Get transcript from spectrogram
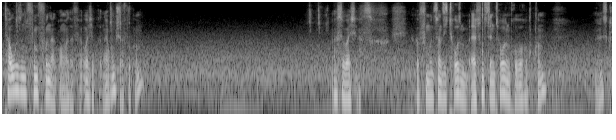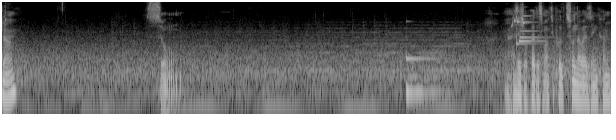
1500 brauchen wir dafür. Oh, ich habe gerade eine Errungenschaft bekommen. Achso, weil ich achso, 25.000, äh, 15.000 pro Woche bekommen. Alles klar. So. Ah, sehe ich auch gerade, dass man auch die Produktion dabei sehen kann.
